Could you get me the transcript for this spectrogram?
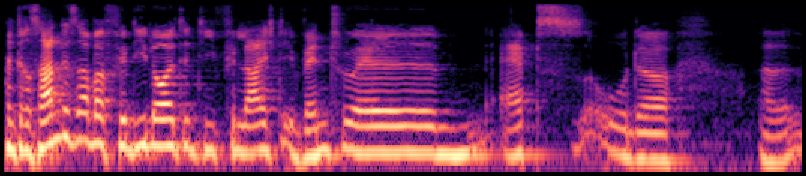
Interessant ist aber für die Leute, die vielleicht eventuell Apps oder äh,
